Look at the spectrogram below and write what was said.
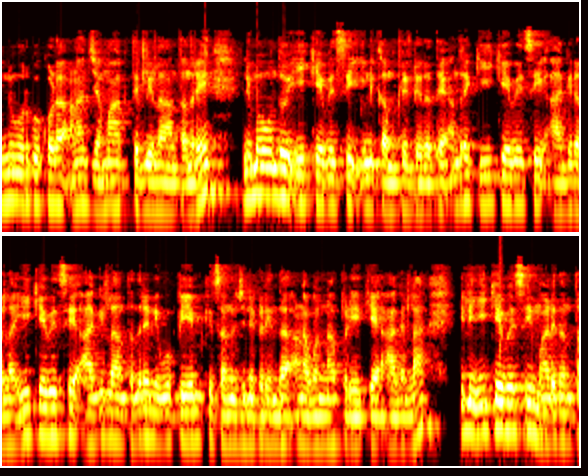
ಇನ್ನೂವರೆಗೂ ಕೂಡ ಹಣ ಜಮಾ ಆಗ್ತಿರ್ಲಿಲ್ಲ ಅಂತಂದ್ರೆ ನಿಮ್ಮ ಒಂದು E K Y C incomplete ಇರುತ್ತೆ. ಅಂದ್ರೆ ಇ ಕೆ ವಿ ಸಿ ಆಗಿರಲ್ಲ. ಇ ಕೆ ವಿ ಸಿ ಆಗಿಲ್ಲ ಅಂತಂದ್ರೆ ನೀವು ಪಿ ಎಂ ಕಿಸಾನ್ ಯೋಜನೆ ಕಡೆಯಿಂದ ಹಣವನ್ನ ಪಡೆಯಕ್ಕೆ ಆಗಲ್ಲ. ಇಲ್ಲಿ ಇ ಕೆ ವೈ ಸಿ ಮಾಡಿದಂತ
